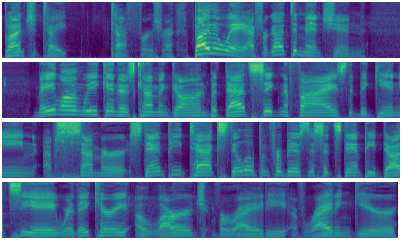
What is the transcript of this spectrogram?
bunch of tight, tough first round. By the way, I forgot to mention. May long weekend has come and gone, but that signifies the beginning of summer. Stampede Tack still open for business at stampede.ca, where they carry a large variety of riding gear,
